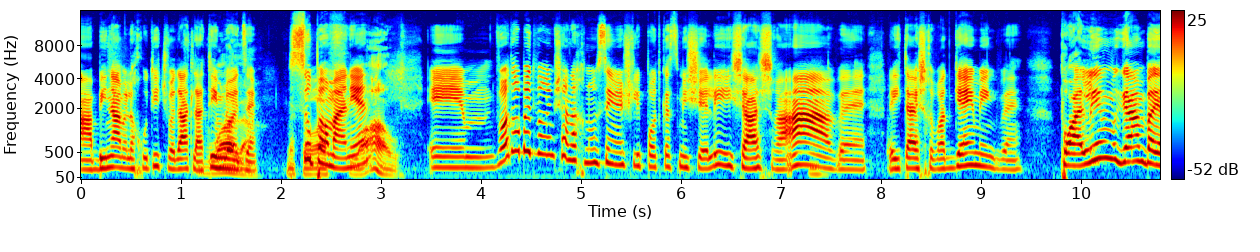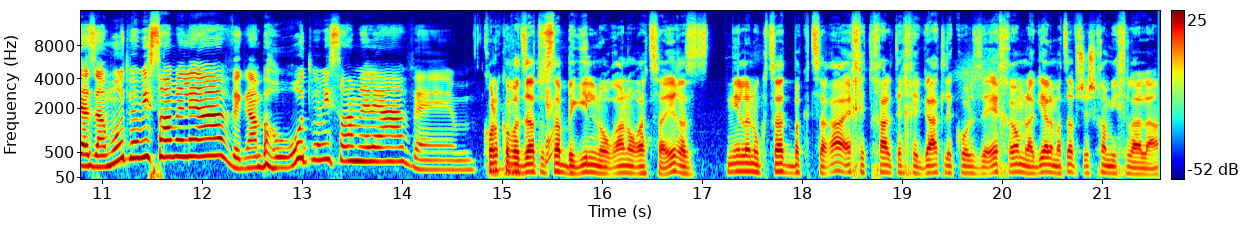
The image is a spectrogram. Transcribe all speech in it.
הבינה המלאכותית שיודעת להתאים לו את וואלה, זה. מטורף. סופר מעניין. וואו. אמ, ועוד הרבה דברים שאנחנו עושים, יש לי פודקאסט משלי, אישה השראה, ולאיתה יש חברת גיימינג, ופועלים גם ביזמות במשרה מלאה, וגם בהורות במשרה מלאה, ו... כל הכבוד, זה את כן. עושה בגיל נורא נורא צעיר, אז תני לנו קצת בקצרה איך התחלת, איך הגעת לכל זה, איך היום להגיע למצב שיש לך מכללה,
